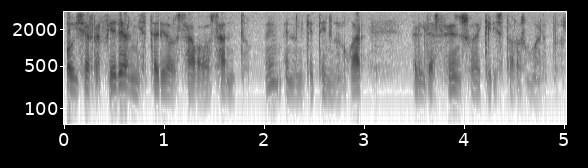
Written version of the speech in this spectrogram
Hoy se refiere al misterio del sábado santo, ¿eh? en el que tiene lugar el descenso de Cristo a los muertos.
